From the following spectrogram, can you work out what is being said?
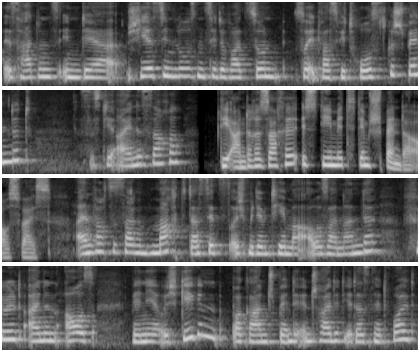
Es hat uns in der schier sinnlosen Situation so etwas wie Trost gespendet. Das ist die eine Sache. Die andere Sache ist die mit dem Spenderausweis. Einfach zu sagen, macht das, setzt euch mit dem Thema auseinander, füllt einen aus. Wenn ihr euch gegen Organspende entscheidet, ihr das nicht wollt,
